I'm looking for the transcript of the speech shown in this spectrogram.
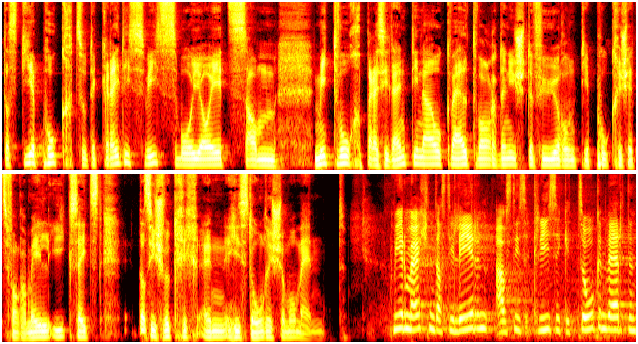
dass die Puck zu der Credit Suisse, wo ja jetzt am Mittwoch Präsidentin auch gewählt worden ist dafür und die Puck ist jetzt formell eingesetzt, das ist wirklich ein historischer Moment. Wir möchten, dass die Lehren aus dieser Krise gezogen werden,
